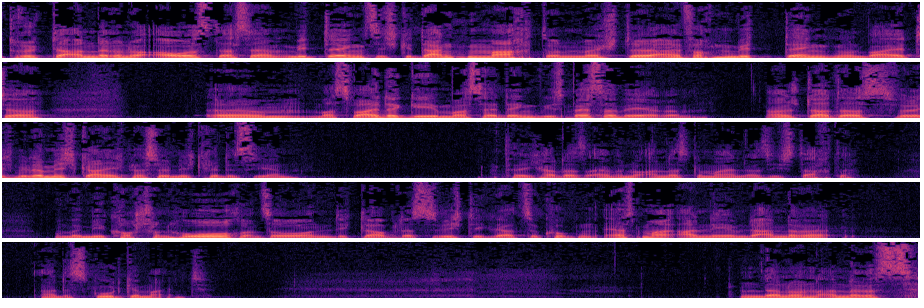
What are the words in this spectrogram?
drückt der andere nur aus, dass er mitdenkt, sich Gedanken macht und möchte einfach mitdenken und weiter ähm, was weitergeben, was er denkt, wie es besser wäre. Anstatt dass, vielleicht will er mich gar nicht persönlich kritisieren. Vielleicht hat er es einfach nur anders gemeint, als ich es dachte. Und bei mir kocht schon hoch und so. Und ich glaube, das ist wichtig, da zu gucken. Erstmal annehmen, der andere hat es gut gemeint. Und dann noch ein anderes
